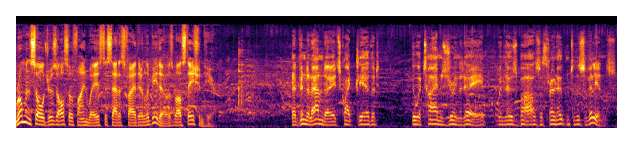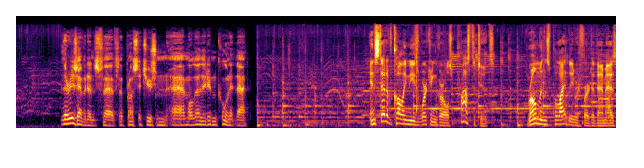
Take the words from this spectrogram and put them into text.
Roman soldiers also find ways to satisfy their libidos while stationed here. At Vindolanda, it's quite clear that there were times during the day when those bars are thrown open to the civilians. There is evidence for, for prostitution, um, although they didn't call it that. Instead of calling these working girls prostitutes, Romans politely refer to them as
